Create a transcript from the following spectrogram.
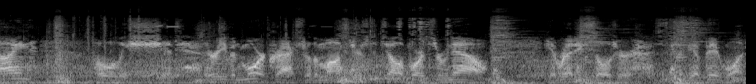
Nine. Holy shit. There are even more cracks for the monsters to teleport through now. Get ready, soldier. This is gonna be a big one.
